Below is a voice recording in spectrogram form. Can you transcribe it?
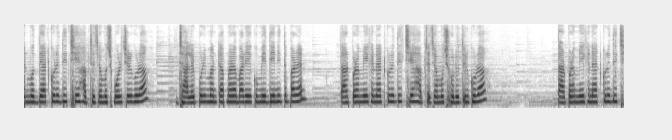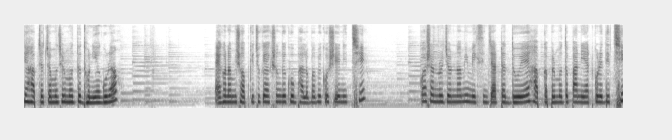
এর মধ্যে অ্যাড করে দিচ্ছি হাফ চা চামচ মরিচের গুঁড়া। ঝালের পরিমাণটা আপনারা বাড়িয়ে কমিয়ে দিয়ে নিতে পারেন। তারপর আমি এখানে অ্যাড করে দিচ্ছি হাফ চা চামচ হলুদের গুঁড়া। তারপর আমি এখানে অ্যাড করে দিচ্ছি হাফ চা চামচের মধ্যে ধনিয়া গুঁড়া। এখন আমি সব কিছুকে একসঙ্গে খুব ভালোভাবে কষিয়ে নিচ্ছি। কষানোর জন্য আমি মিক্সিং জারটা ধুয়ে হাফ কাপের মতো পানি অ্যাড করে দিচ্ছি।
